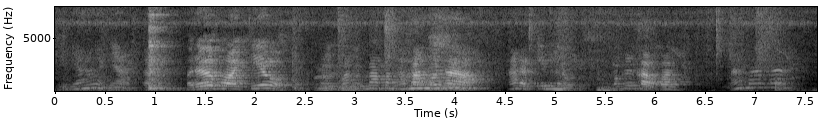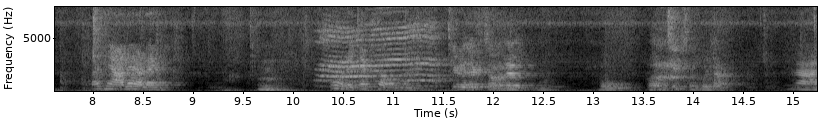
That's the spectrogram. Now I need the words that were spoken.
กินยากยากกัน มา เด้อพลอยเจียวมามามามามามามามามาหาดักกินเลยมาขึ้นข่าวก่อนมามามาปัญญาแล้วอะไรอืมโอ้ได้แจ็คสอบมาชื่อเล็กสอนเนี่ยบูพอชิปสัมปชัญญะงาน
